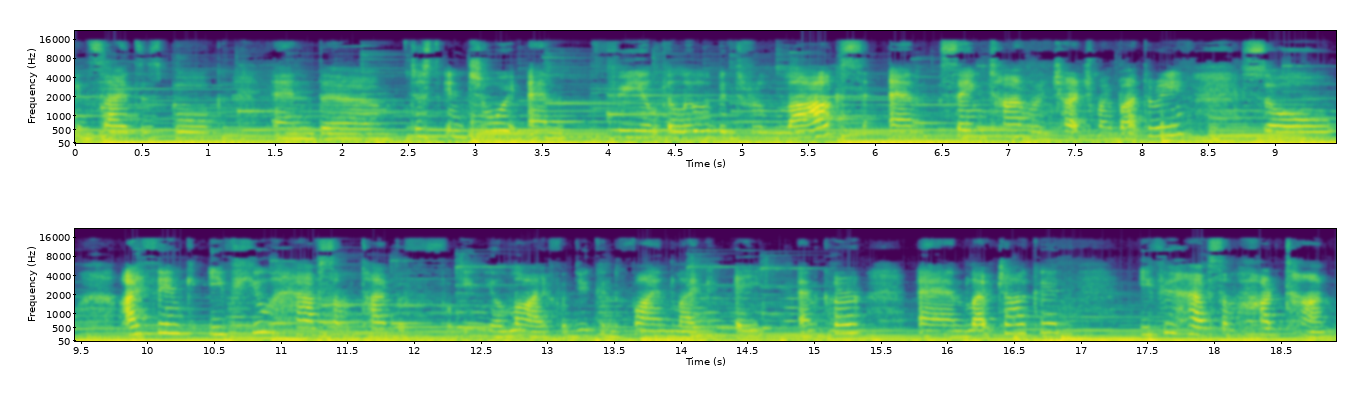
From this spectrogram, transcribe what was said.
inside this book and uh, just enjoy and feel a little bit relaxed and same time recharge my battery. So I think if you have some type of in your life and you can find like a anchor and life jacket. If you have some hard time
